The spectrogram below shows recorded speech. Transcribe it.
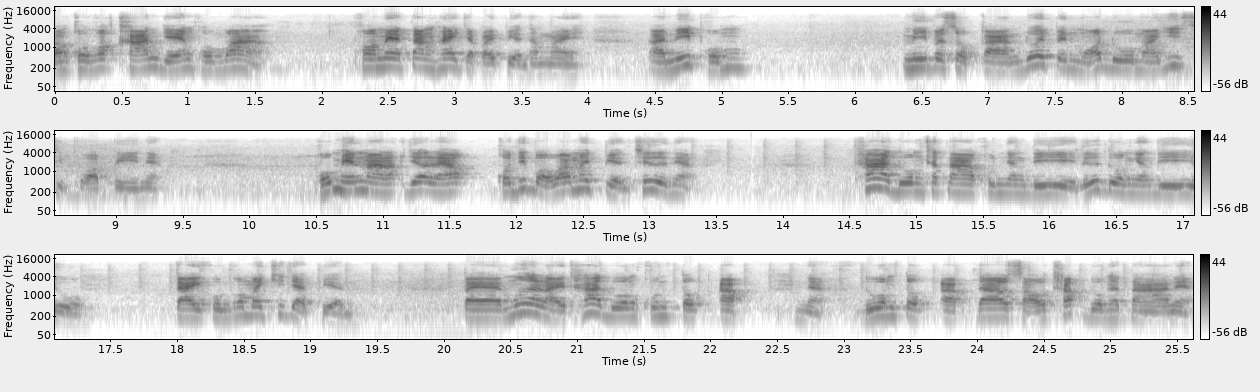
บางคนก็ค้านแย้งผมว่า พ่อแม่ตั้งให้จะไปเปลี่ยนทำไม อันนี้ผมมีประสบการณ์ด้วยเป็นหมอดูมา 20 กว่าปีเนี่ย ผมเห็นมาเยอะแล้ว คนที่บอกว่าไม่เปลี่ยนชื่อเนี่ย ถ้าดวงชะตาคุณยังดี หรือดวงยังดีอยู่ ใจคุณก็ไม่คิดจะเปลี่ยน แต่เมื่อไหร่ถ้าดวงคุณตกอับเนี่ย ดวงตกอับดาวเสาทับดวงชะตาเนี่ย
